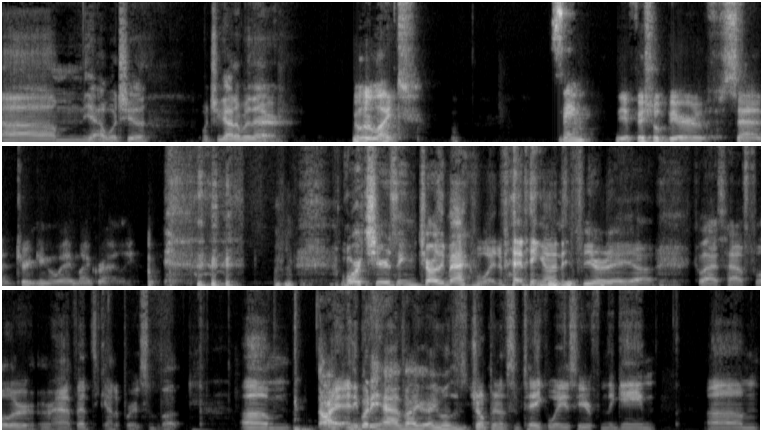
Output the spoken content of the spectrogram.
Um, yeah, what you what you got over there? Miller Lite, Same. the official beer of sad drinking away Mike Riley. or cheersing Charlie McAvoy, depending on if you're a uh, glass half full or, or half empty kind of person. But um, all right, anybody have? I, I will just jump into some takeaways here from the game. Um,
